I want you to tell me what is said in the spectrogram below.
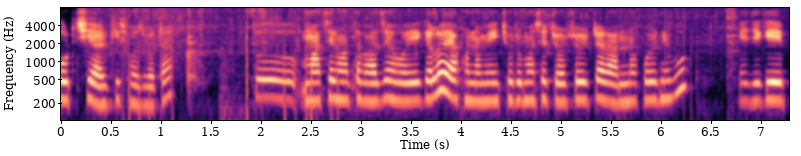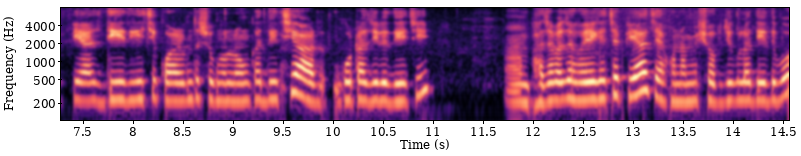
করছি আর কি সসবাটা তো মাছের মাথা ভাজা হয়ে গেল। এখন আমি ছোটো মাছের চচ্চড়িটা রান্না করে নেব। এদিকে পেঁয়াজ দিয়ে দিয়েছি কড়ার মতো শুকনো লঙ্কা দিয়েছি আর গোটা জিরে দিয়েছি। ভাজা ভাজা হয়ে গেছে পেঁয়াজ। এখন আমি সবজিগুলো দিয়ে দেবো।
